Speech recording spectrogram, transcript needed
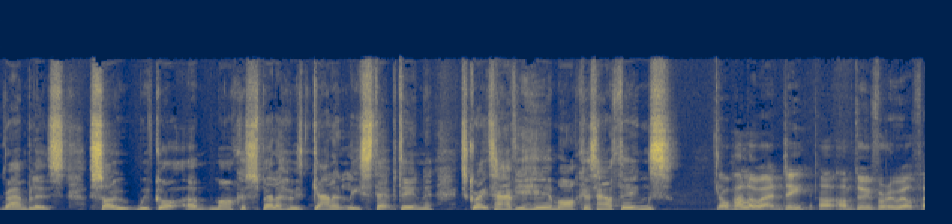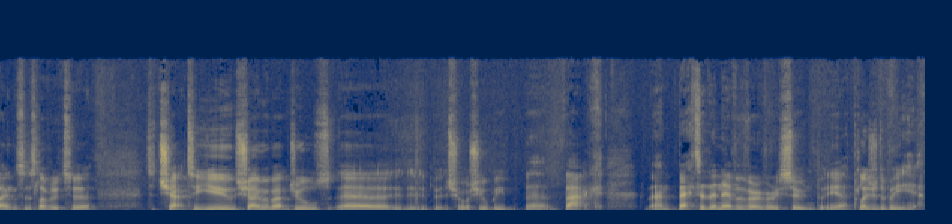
Ramblers. So we've got um, Marcus Speller who has gallantly stepped in. It's great to have you here, Marcus. How things? Oh, hello, Andy. I- am doing very well, thanks. It's lovely to to chat to you. Shame about Jules, uh, but sure she'll be uh, back and better than ever very, very soon. But yeah, pleasure to be here.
